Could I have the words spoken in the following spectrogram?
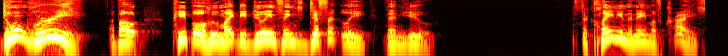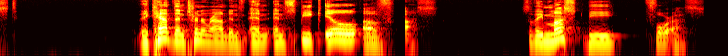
don't worry about people who might be doing things differently than you. If they're claiming the name of Christ, they can't then turn around and, and, and speak ill of us. So they must be for us.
